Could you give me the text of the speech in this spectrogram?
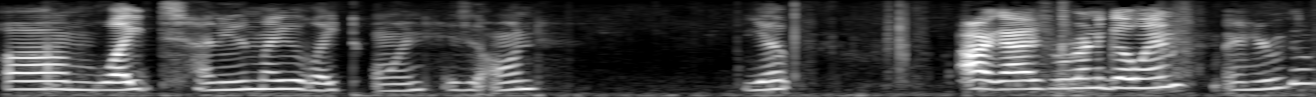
Um, light. I need my light on. Is it on? Yep. Alright, guys, we're gonna go in, and here we go.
